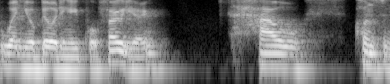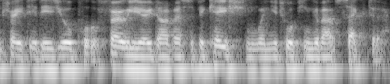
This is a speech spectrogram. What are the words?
when you're building a portfolio, how concentrated is your portfolio diversification when you're talking about sector?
